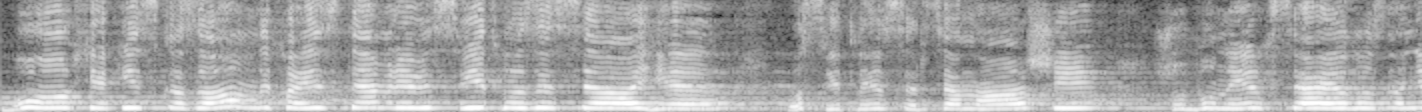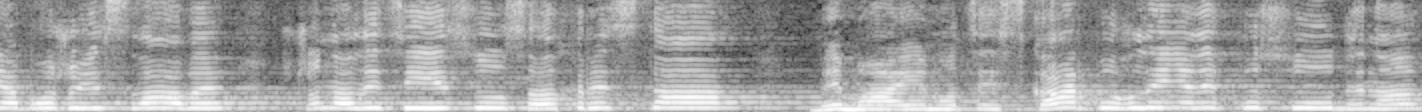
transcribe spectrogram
Бог, який сказав, нехай із темряві світло засяє, освітлив серця наші, щоб у них сяяло знання Божої слави, що на лиці Ісуса Христа. Ми маємо цей скарб у глиняних посудинах,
